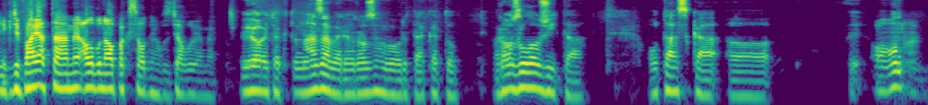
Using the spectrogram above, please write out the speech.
niekde vajatáme, alebo naopak sa od neho vzdialujeme. Jo, tak to na záver rozhovor, takáto rozložitá otázka. Uh, on,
